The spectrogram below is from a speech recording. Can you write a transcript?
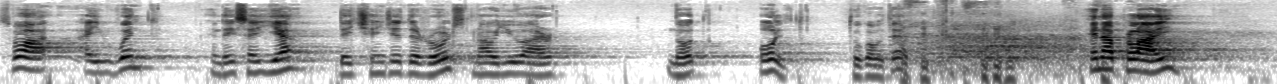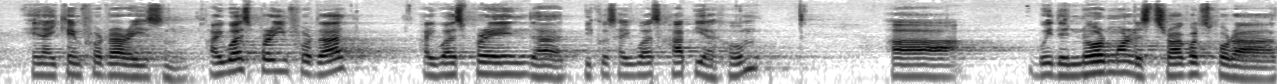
so I, I went and they said, Yeah, they changed the rules. Now you are not old to go there. and apply, and I came for that reason. I was praying for that. I was praying that because I was happy at home, uh, with the normal struggles for a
